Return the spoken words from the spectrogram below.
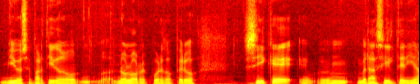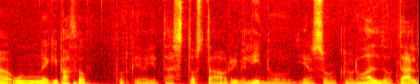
yo ese partido no, lo recuerdo, pero sí que eh, Brasil tenía un equipazo, porque oye, Tostado, Rivelino, Gerson, Cloroaldo, tal,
